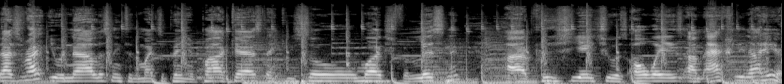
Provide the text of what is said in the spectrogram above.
That's right. You are now listening to the Mike's Opinion podcast. Thank you so much for listening. I appreciate you as always. I'm actually not here.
